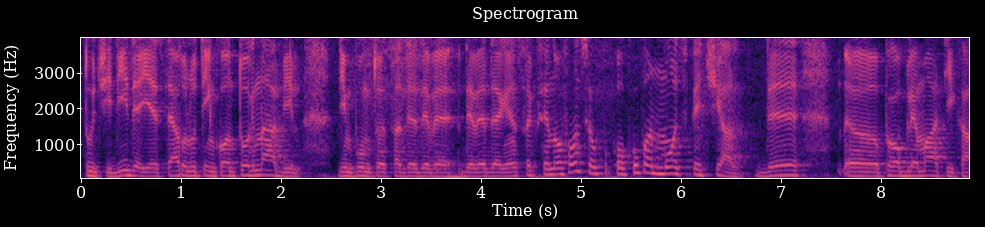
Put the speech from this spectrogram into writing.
Tucidide este absolut inconturnabil din punctul ăsta de, de, de vedere, însă Xenofon se ocupă în mod special de uh, problematica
